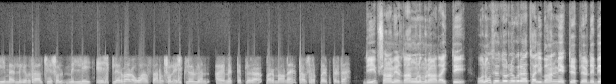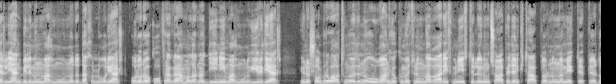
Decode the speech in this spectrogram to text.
Diýmezligi, mysal üçin, şol milli eşikleri bar Owganystanyň, şol eşikler bilen mekdeplere barmagyny tabşyryk beripdir-dä. Diýip, Şamerdan Gulumyrad aýtdy. Onuň sözlerine görä, Talyban mekdeplerde berilýän bilimiň mazmunyna-da dahylly bolýar. Olar okuw programmalaryna dini mazmuny girizýär. Ýöne şol bir wagtyň özünde owgan hökümetiniň Magaryf ministrliginiň çap eden kitaplarynyň-da mekdeplerde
